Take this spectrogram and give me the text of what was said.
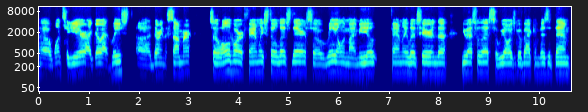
uh, once a year. I go at least uh, during the summer. So all of our family still lives there. So really, only my immediate family lives here in the U.S. with us. So we always go back and visit them.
